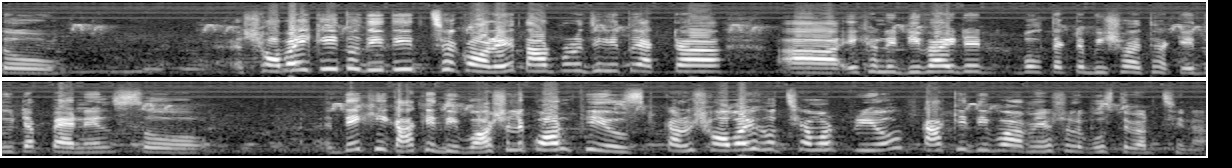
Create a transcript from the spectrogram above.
তো সবাইকেই তো দিতে ইচ্ছে করে, তারপরে যেহেতু একটা এখানে ডিভাইডেড বলতে একটা বিষয় থাকে, দুইটা প্যানেল সো দেখি কাকে দিব। আসলে কনফিউজড কারণ সবাই হচ্ছে আমার প্রিয়। কাকে দিব আমি আসলে বুঝতে পারছি না।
